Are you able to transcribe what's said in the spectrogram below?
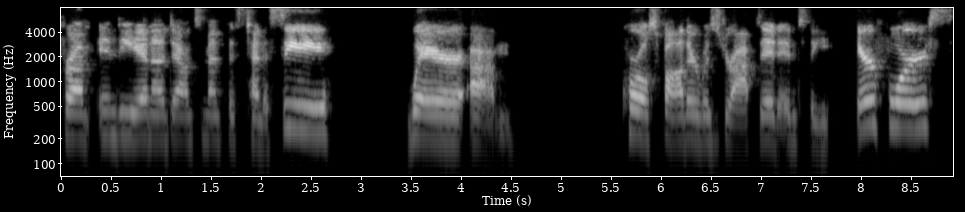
from Indiana down to Memphis, Tennessee, where um Corll's father was drafted into the Air Force.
